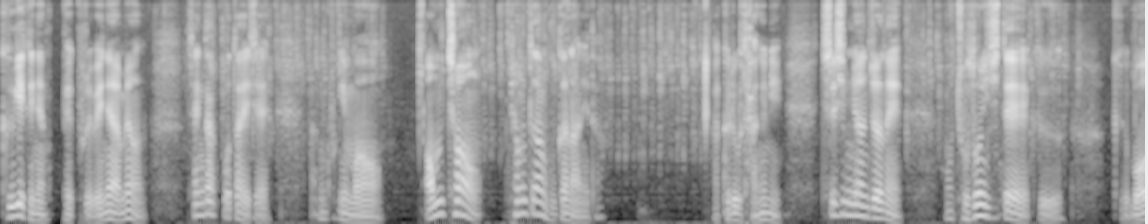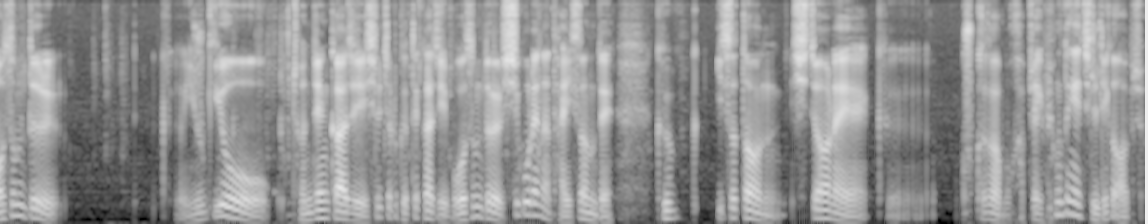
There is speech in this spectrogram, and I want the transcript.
그게 그냥 100% 왜냐하면 생각보다 이제 한국이 뭐 엄청 평등한 국가는 아니다. 아 그리고 당연히 70년 전에 어, 조선시대 그, 그 머슴들 그 6.25 전쟁까지 실제로 그때까지 머슴들 시골에는 다 있었는데 그 있었던 시절에 그 국가가 뭐 갑자기 평등해질 리가 없죠.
